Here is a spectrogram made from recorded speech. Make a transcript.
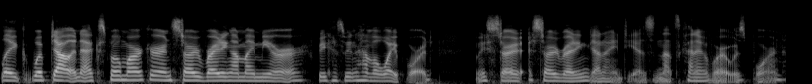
like whipped out an expo marker and started writing on my mirror because we didn't have a whiteboard. We started started writing down ideas, and that's kind of where it was born.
